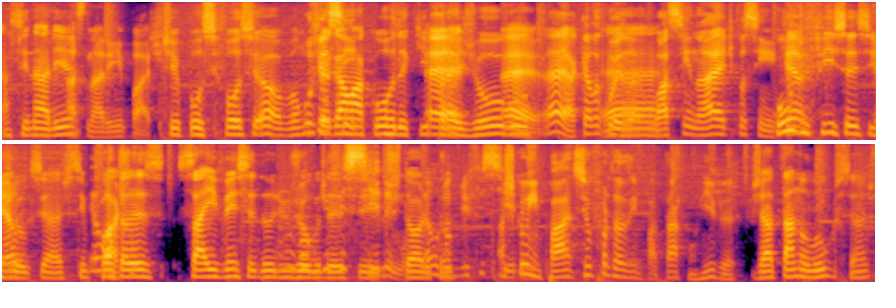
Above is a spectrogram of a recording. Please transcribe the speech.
Assinaria? Assinaria um empate. Tipo, se fosse, ó, vamos Porque, chegar a um assim, acordo aqui É, pré-jogo. É, é, aquela coisa. É. O assinar é tipo assim. Quão quer- difícil é esse quer- jogo, você acha? Se Eu Fortaleza sair vencedor de um, é um jogo, desse dificílimo, histórico, É um jogo difícil. Acho que o empate, se o Fortaleza empatar com o River, já tá no lucro, você acha?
